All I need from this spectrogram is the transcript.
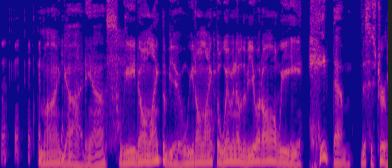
My God, yes. We don't like The View. We don't like the women of The View at all. We hate them. This is true.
